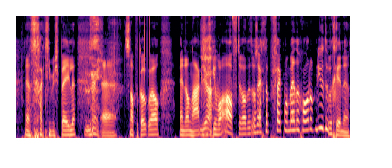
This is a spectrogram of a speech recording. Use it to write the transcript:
Nee, dat ga ik niet meer spelen. Nee. Uh, snap ik ook wel. En dan haken ze Ja. misschien wel af. Terwijl dit was echt een perfect moment om gewoon opnieuw te beginnen.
